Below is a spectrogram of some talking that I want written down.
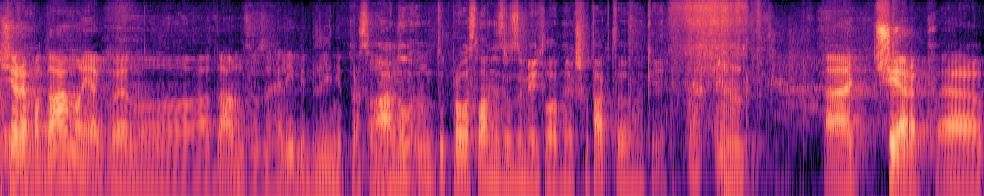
то череп Адама, якби, ну, Адам це взагалі біблійний персонаж. А, ну тут православні зрозуміють, ладно, якщо так, то окей. Е, Череп. Е,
